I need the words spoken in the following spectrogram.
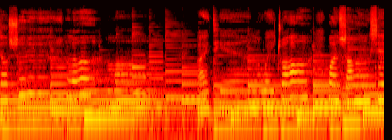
消失了吗？白天伪装晚上卸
